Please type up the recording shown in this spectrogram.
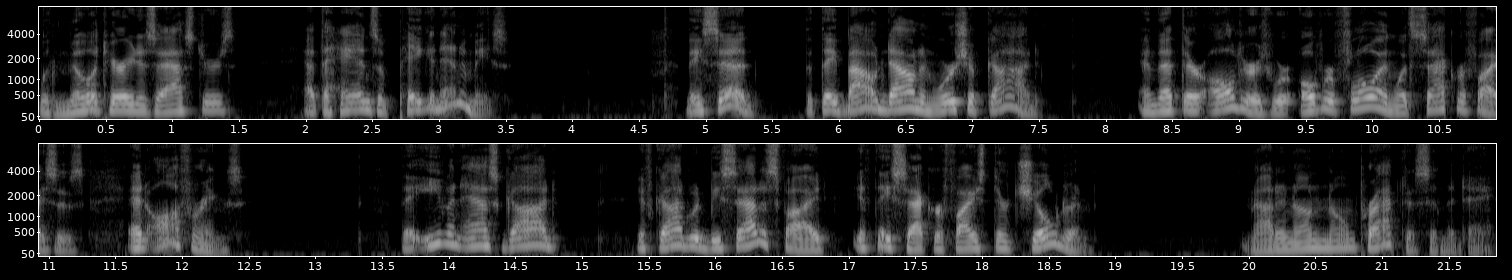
with military disasters at the hands of pagan enemies. They said that they bowed down and worshiped God, and that their altars were overflowing with sacrifices and offerings. They even asked God if God would be satisfied if they sacrificed their children. Not an unknown practice in the day.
